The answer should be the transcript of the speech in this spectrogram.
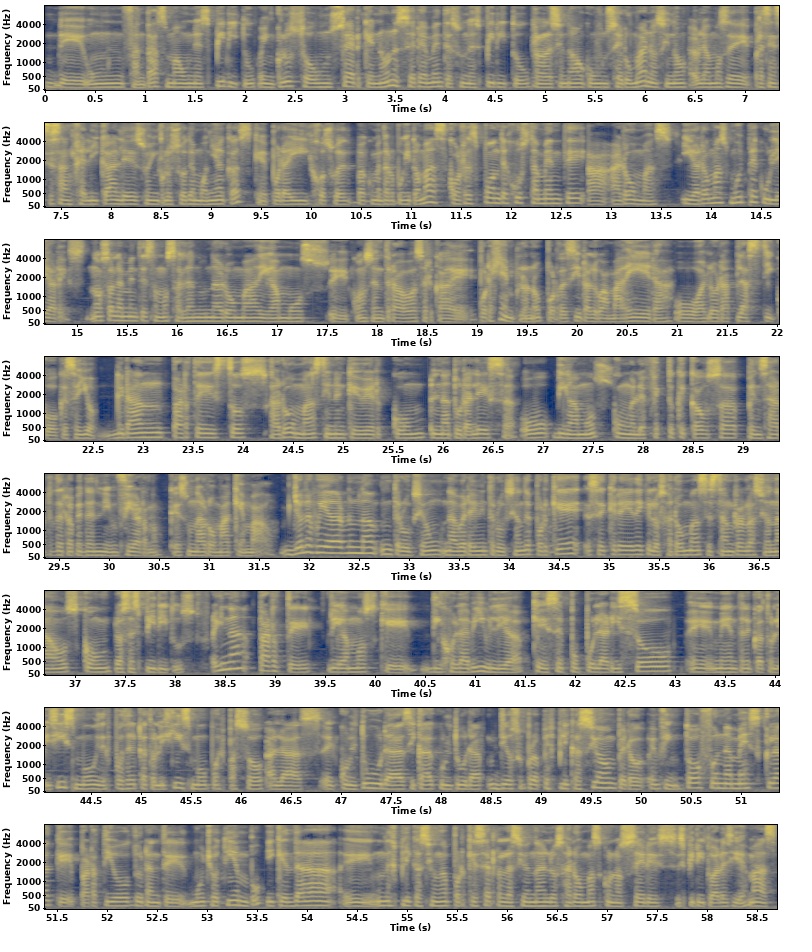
de un fantasma, un espíritu o incluso un ser que no necesariamente es un espíritu relacionado con un ser humano, sino hablamos de presencias angelicales o incluso demoníacas, que por ahí Josué va a comentar un poquito más, corresponde justamente a aromas y aromas muy peculiares. No solamente estamos hablando de un aroma, digamos, eh, concentrado acerca de, por ejemplo, ¿no? Por decir algo a madera o olor a plástico, qué sé yo. Gran parte de estos aromas tienen que ver con naturaleza o, digamos, con el efecto que causa pensar de repente en el infierno, que es un aroma quemado. Yo les voy a dar una introducción, una breve introducción de por qué se cree de que los aromas están relacionados con los espíritus. Hay una parte, digamos, que dijo la Biblia, que se popularizó eh, mediante el catolicismo y después del catolicismo pues pasó a las eh, culturas y cada cultura dio su propia explicación, pero en fin, todo fue una mezcla que partió durante mucho tiempo y que da eh, una explicación a por qué se relacionan los aromas con los seres espirituales y demás.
